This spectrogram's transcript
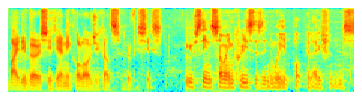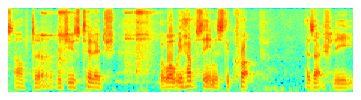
biodiversity and ecological services. We've seen some increases in weed populations after reduced tillage, but what we have seen is the crop has actually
